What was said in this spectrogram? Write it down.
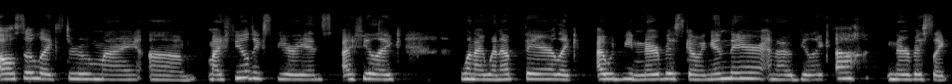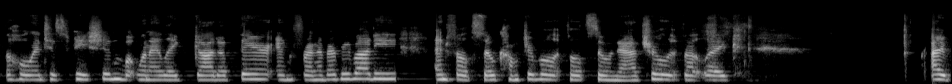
also like through my um my field experience, I feel like when I went up there, like I would be nervous going in there and I would be like, oh, nervous, like the whole anticipation. But when I like got up there in front of everybody and felt so comfortable, it felt so natural. It felt like I,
